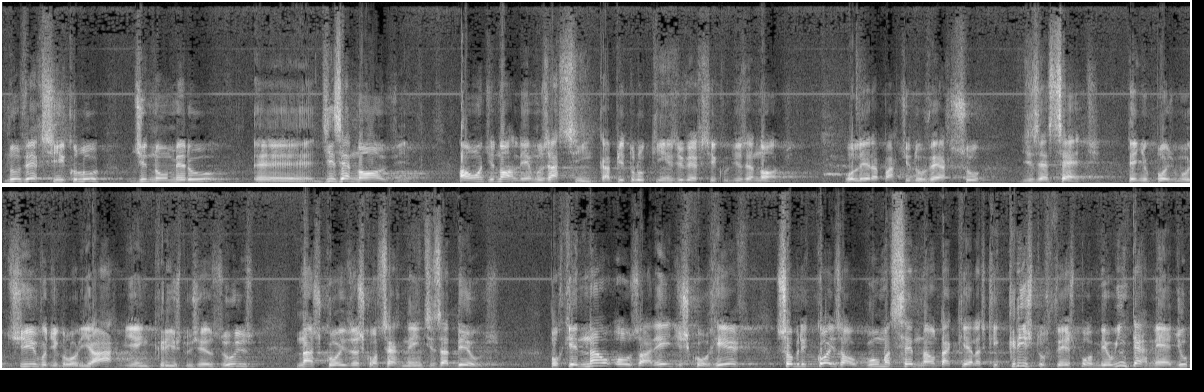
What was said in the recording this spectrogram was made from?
no versículo de número eh, 19, aonde nós lemos assim, capítulo 15, versículo 19. Vou ler a partir do verso 17. Tenho, pois, motivo de gloriar-me em Cristo Jesus nas coisas concernentes a Deus, porque não ousarei discorrer sobre coisa alguma senão daquelas que Cristo fez por meu intermédio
